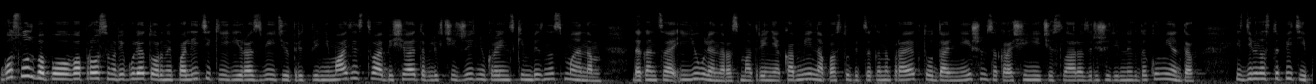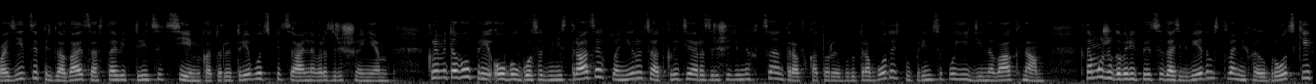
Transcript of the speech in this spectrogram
Госслужба по вопросам регуляторной политики и развитию предпринимательства обещает облегчить жизнь украинским бизнесменам. До конца июля на рассмотрение Кабмина поступит законопроект о дальнейшем сокращении числа разрешительных документов. Из 95 позиций предлагается оставить 37, которые требуют специального разрешения. Кроме того, при облгосадминистрациях планируется открытие разрешительных центров, которые будут работать по принципу единого окна. К тому же, говорит председатель ведомства Михаил Бродский,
